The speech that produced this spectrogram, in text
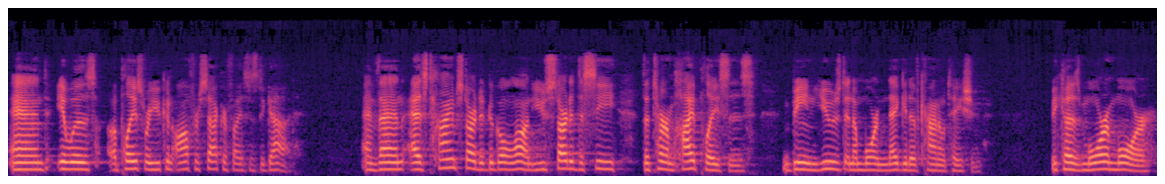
And it was a place where you can offer sacrifices to God. And then as time started to go on, you started to see the term high places being used in a more negative connotation. Because more and more,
